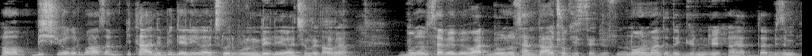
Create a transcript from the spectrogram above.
Ama bir şey olur bazen bir tane bir deliğin açılır. Burun deliği açılır değil Doğru. mi? Bunun sebebi var. Bunu sen daha çok hissediyorsun. Normalde de günlük hayatta bizim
